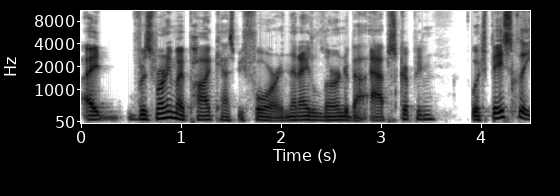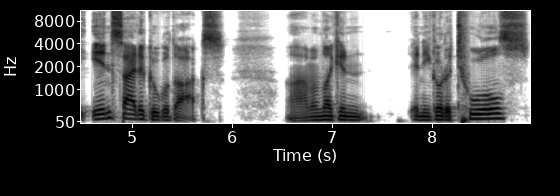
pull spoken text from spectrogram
I was running my podcast before, and then I learned about app scripting, which basically inside of Google Docs, um, I'm like in, and you go to Tools,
